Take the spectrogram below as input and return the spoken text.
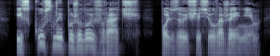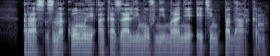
— искусный пожилой врач, пользующийся уважением, раз знакомые оказали ему внимание этим подарком.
